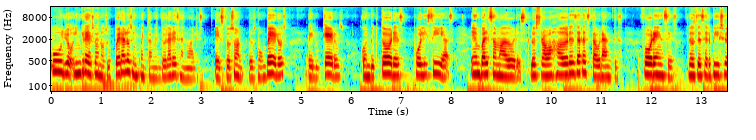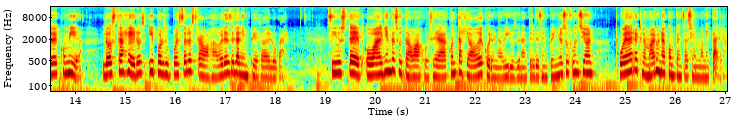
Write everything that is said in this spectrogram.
cuyo ingreso no supera los 50 mil dólares anuales. Estos son los bomberos, peluqueros, conductores, policías, embalsamadores, los trabajadores de restaurantes, forenses, los de servicio de comida, los cajeros y por supuesto los trabajadores de la limpieza del hogar. Si usted o alguien de su trabajo se ha contagiado de coronavirus durante el desempeño de su función, puede reclamar una compensación monetaria.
